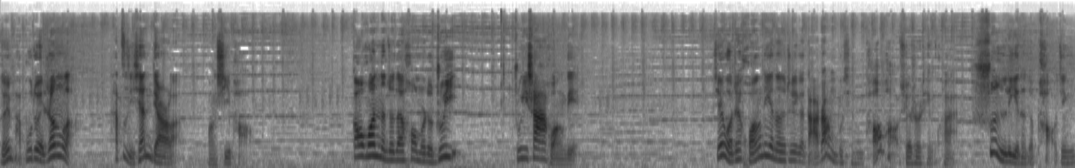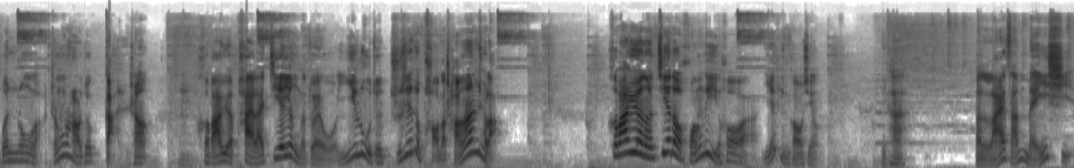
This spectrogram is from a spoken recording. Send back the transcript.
等于把部队扔了，他自己先颠了，往西跑。高欢呢就在后面就追，追杀皇帝。结果这皇帝呢，这个打仗不行，逃跑确实挺快，顺利的就跑进关中了，正好就赶上贺拔岳派来接应的队伍，一路就直接就跑到长安去了。贺拔岳呢，接到皇帝以后啊，也挺高兴。你看，本来咱没戏，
